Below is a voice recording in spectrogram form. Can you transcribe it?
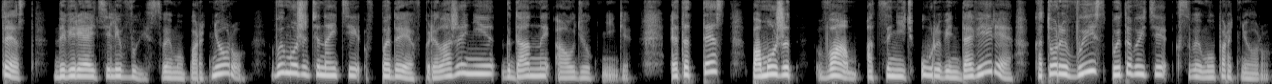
Тест «Доверяете ли вы своему партнеру» вы можете найти в PDF-приложении к данной аудиокниге. Этот тест поможет вам оценить уровень доверия, который вы испытываете к своему партнеру.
